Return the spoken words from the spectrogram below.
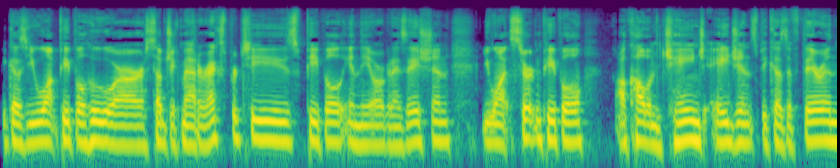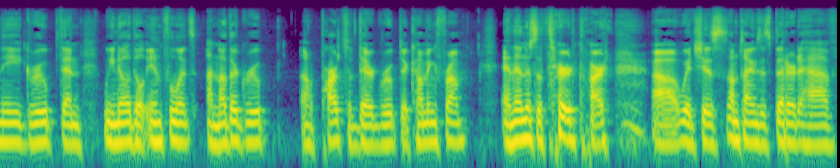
because you want people who are subject matter expertise, people in the organization. You want certain people. I'll call them change agents because if they're in the group, then we know they'll influence another group, uh, parts of their group they're coming from. And then there's a third part, uh, which is sometimes it's better to have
